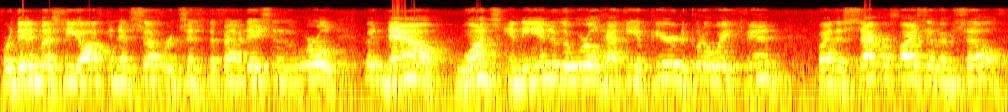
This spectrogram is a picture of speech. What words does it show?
For then must he often have suffered since the foundation of the world. But now, once in the end of the world, hath he appeared to put away sin by the sacrifice of himself.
